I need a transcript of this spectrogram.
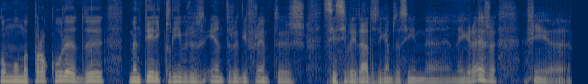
como uma procura de manter equilíbrios entre diferentes sensibilidades, digamos assim, na, na Igreja. Enfim, a,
